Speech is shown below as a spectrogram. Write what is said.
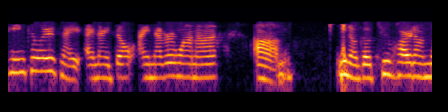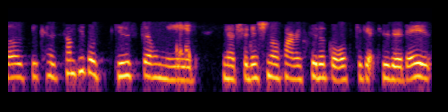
painkillers and I and I don't I never want to um you know, go too hard on those because some people do still need, you know, traditional pharmaceuticals to get through their days,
